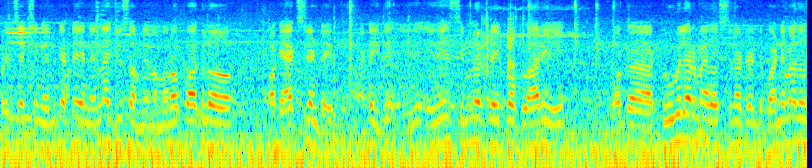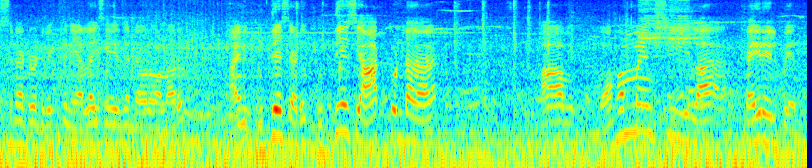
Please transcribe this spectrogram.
ప్రత్యక్షంగా. ఎందుకంటే నిన్న చూసాం నిన్న మనోపాకులో ఒక యాక్సిడెంట్ అయింది. అంటే ఇదే ఇదే ఇదే సిమిలర్ టైప్ ఆఫ్ లారీ ఒక టూ వీలర్ మీద వస్తున్నటువంటి బండి మీద వస్తున్నటువంటి వ్యక్తిని ఎల్ఐసి ఏజెంట్ ఎవరో ఉన్నారు. ఆయన గుద్దేశాడు. గుద్దేసి ఆకుండా ఆ మొహం నుంచి లా కైరు వెళ్ళిపోయింది.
